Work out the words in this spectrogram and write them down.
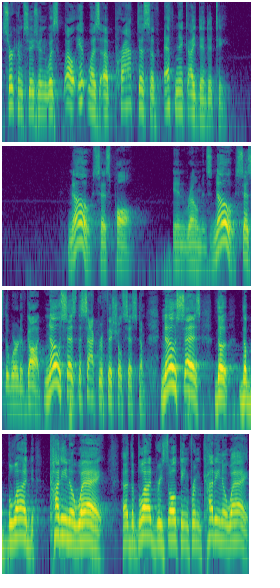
circumcision was, well, it was a practice of ethnic identity. No, says Paul in Romans. No, says the Word of God. No, says the sacrificial system. No, says the, the blood cutting away, uh, the blood resulting from cutting away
